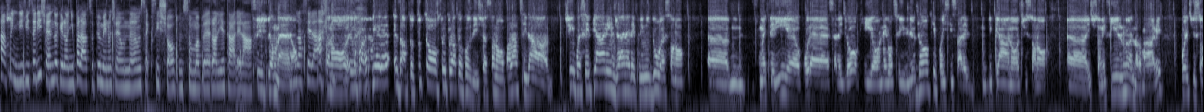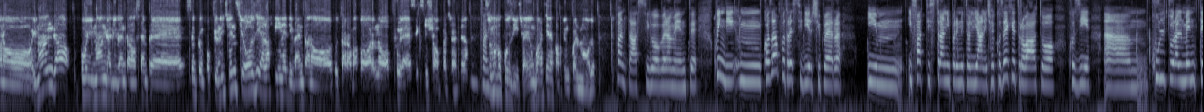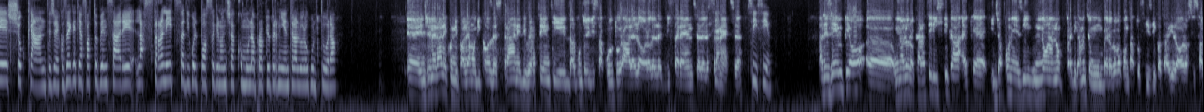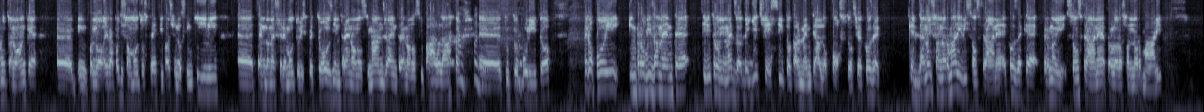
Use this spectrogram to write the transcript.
Ah, quindi ci stai dicendo che in ogni palazzo più o meno c'è un, un sexy shop, insomma, per allietare la, sì, più o meno. la serata. Sono, è un quartiere, esatto, tutto strutturato così, cioè sono palazzi da 5-6 piani, in genere i primi due sono ehm, fumetterie oppure sale giochi o negozi di videogiochi, poi si sale di piano, ci sono, eh, ci sono i film normali, poi ci sono i manga, poi i manga diventano sempre, sempre, un po' più licenziosi e alla fine diventano tutta roba porno oppure sexy shop, eccetera. Sono proprio così, cioè è un quartiere fatto in quel modo. Fantastico, veramente. Quindi, mh, mm, cosa potresti dirci per i, mm, i, fatti strani per noi italiani? Cioè, cos'è che hai trovato così um, culturalmente scioccante? Cioè, cos'è che ti ha fatto pensare la stranezza di quel posto che non ci accomuna proprio per niente la loro cultura? Eh, in generale, quindi parliamo di cose strane, divertenti dal punto di vista culturale, loro, delle differenze, delle stranezze? Sì, sì. Ad esempio, eh, una loro caratteristica è che i giapponesi non hanno praticamente un vero e proprio contatto fisico tra di loro, si salutano anche eh, quando i rapporti sono molto stretti facendosi inchini, eh, tendono ad essere molto rispettosi, in treno non si mangia, in treno non si parla, ah, tutto è pulito. però poi improvvisamente ti ritrovi in mezzo a degli eccessi totalmente all'opposto, cioè cose che da noi sono normali lì sono strane e cose che per noi sono strane per loro sono normali.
